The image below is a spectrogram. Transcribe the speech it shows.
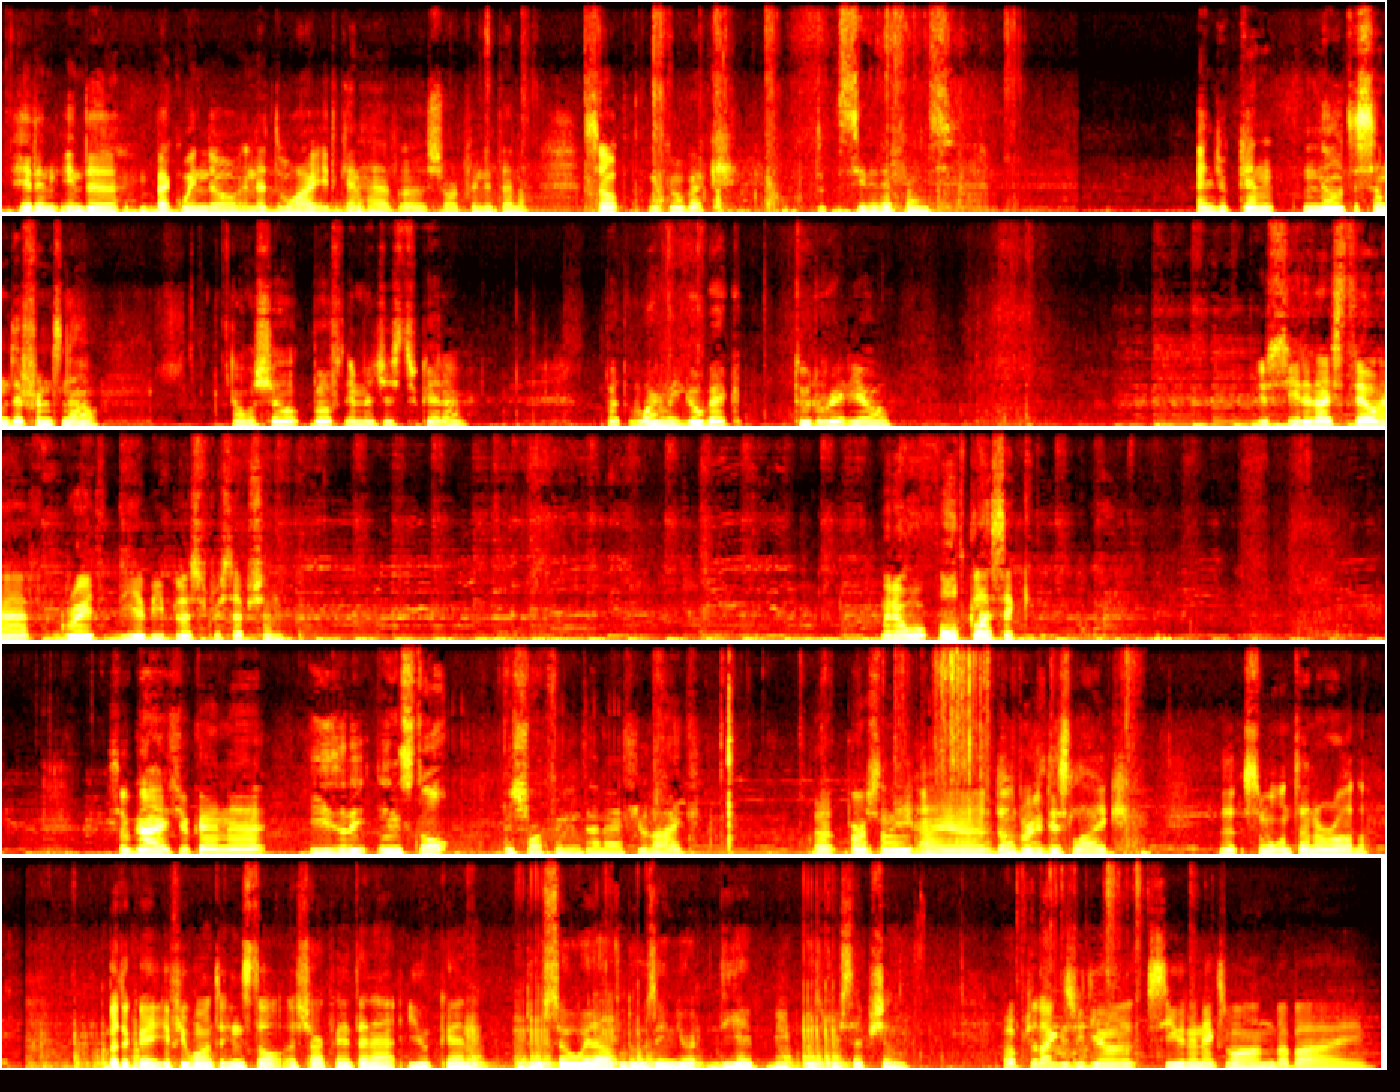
hidden in the back window and that's why it can have a shark fin antenna so we go back to see the difference and you can notice some difference now I will show both images together but when we go back to the radio you see that I still have great DAB plus reception. But an old classic. So guys, you can uh, easily install the shark fin antenna if you like. Uh, personally, I uh, don't really dislike the small antenna rod. But okay, if you want to install a shark fin antenna, you can do so without losing your DAB plus reception. Hope you like this video. See you in the next one. Bye bye.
